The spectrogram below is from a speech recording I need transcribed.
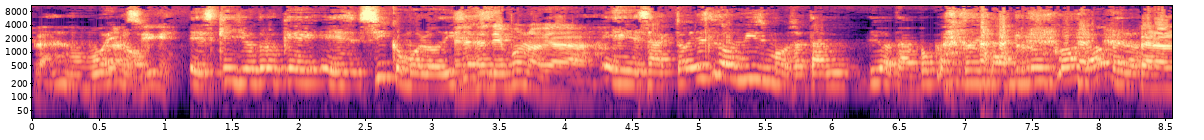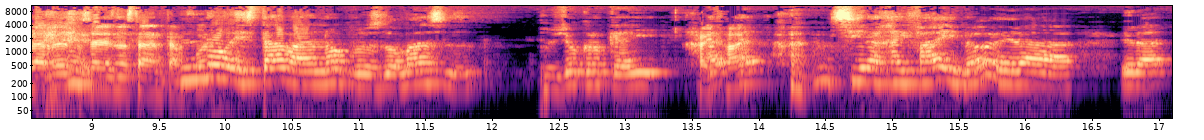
la, Bueno, la sigue. es que yo creo que es, sí, como lo En dices. ese tiempo no había... Exacto, es lo mismo, o sea, tan, digo, tampoco estoy tan ruco, ¿no? Pero, Pero las redes sociales no estaban tan fuertes. no estaba, ¿no? Pues lo más, pues yo creo que ahí... Hi-fi. ah, ah, Sí, era hi-fi, ¿no? Era, era,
